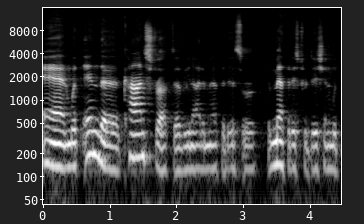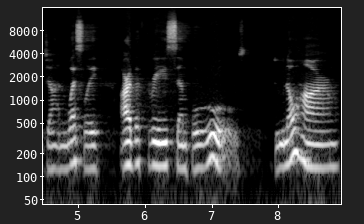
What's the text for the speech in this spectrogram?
And within the construct of the United Methodist or the Methodist tradition with John Wesley are the three simple rules do no harm,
